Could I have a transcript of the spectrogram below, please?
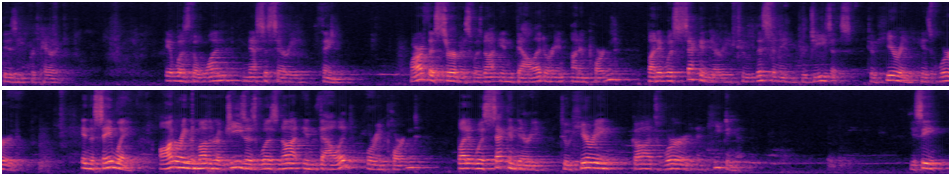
busy preparing. It was the one necessary thing. Martha's service was not invalid or in, unimportant, but it was secondary to listening to Jesus, to hearing his word. In the same way, honoring the mother of Jesus was not invalid or important, but it was secondary to hearing God's word and keeping it. You see,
